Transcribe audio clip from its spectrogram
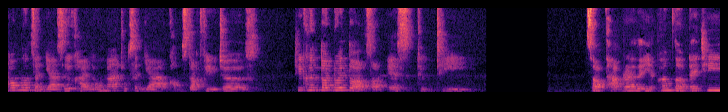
ข้อมูลสัญญาซื้อขายล่วงหน้าทุกสัญญาของ Stock Futures ที่ขึ้นต้นด้วยตัวอักษร S ถึง T สอบถามรายละเอียดเพิ่มเติมได้ที่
